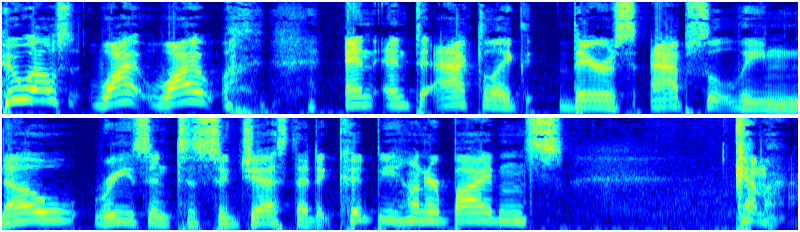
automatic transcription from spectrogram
Who else? Why? Why? And and to act like there's absolutely no reason to suggest that it could be Hunter Biden's. Come on,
